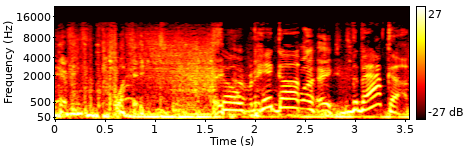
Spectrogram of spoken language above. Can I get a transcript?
They haven't played. They So haven't pick even up played. the backup.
